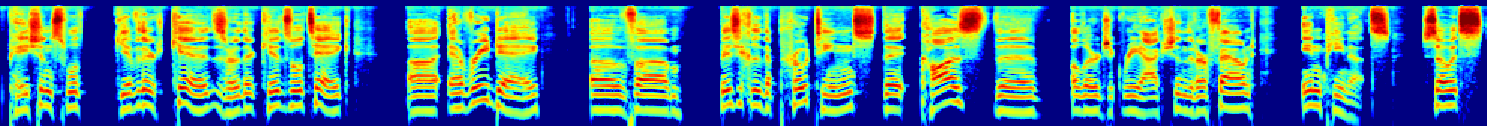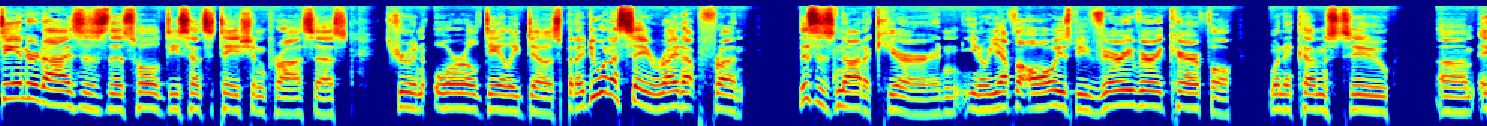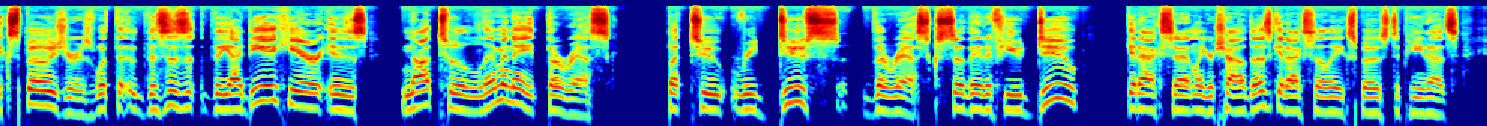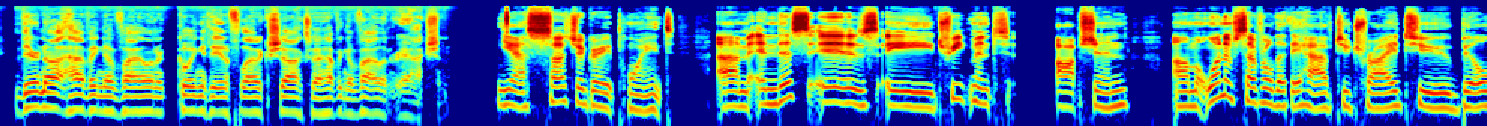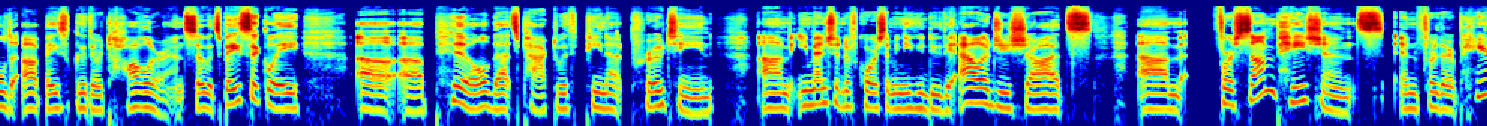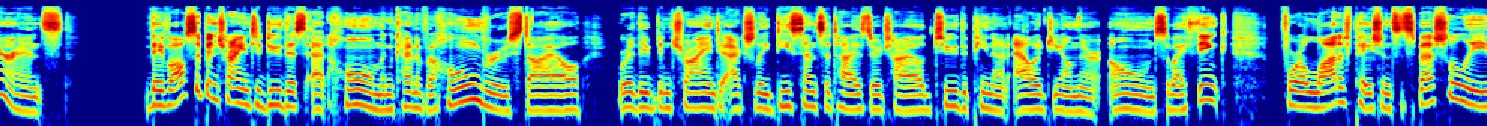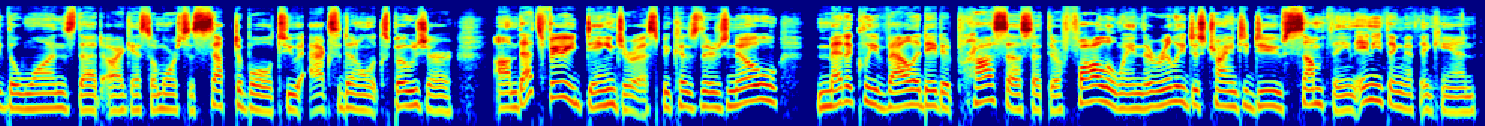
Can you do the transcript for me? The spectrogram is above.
patients will give their kids or their kids will take uh, every day of um, basically the proteins that cause the allergic reaction that are found in peanuts. So it standardizes this whole desensitization process through an oral daily dose. But I do want to say right up front, this is not a cure. And, you know, you have to always be very, very careful when it comes to um, exposures. What the, this is, the idea here is not to eliminate the risk, but to reduce the risk so that if you do get accidentally, your child does get accidentally exposed to peanuts, they're not having a violent, going into anaphylactic shocks or having a violent reaction. Yeah, such a great point. Um, and this is a treatment option um, one of several that they have to try to build up basically their tolerance. So it's basically a, a pill that's packed with peanut protein. Um, you mentioned, of course, I mean, you can do the allergy shots. Um, for some patients and for their parents, They've also been trying to do this at home in kind of a homebrew style where they've been trying to actually desensitize their child to the peanut allergy on their own. So I think for a lot of patients, especially the ones that are, I guess are more susceptible to accidental exposure, um, that's very dangerous because there's no medically validated process that they're following. They're really just trying to do something, anything that they can.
